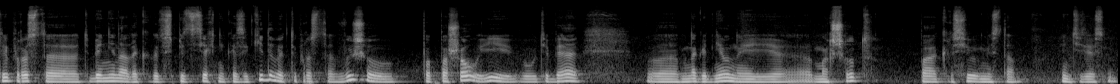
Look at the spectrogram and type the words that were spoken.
ты просто, тебе не надо какой-то спецтехникой закидывать, ты просто вышел, пошел, и у тебя э, многодневный э, маршрут по красивым местам интересным.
